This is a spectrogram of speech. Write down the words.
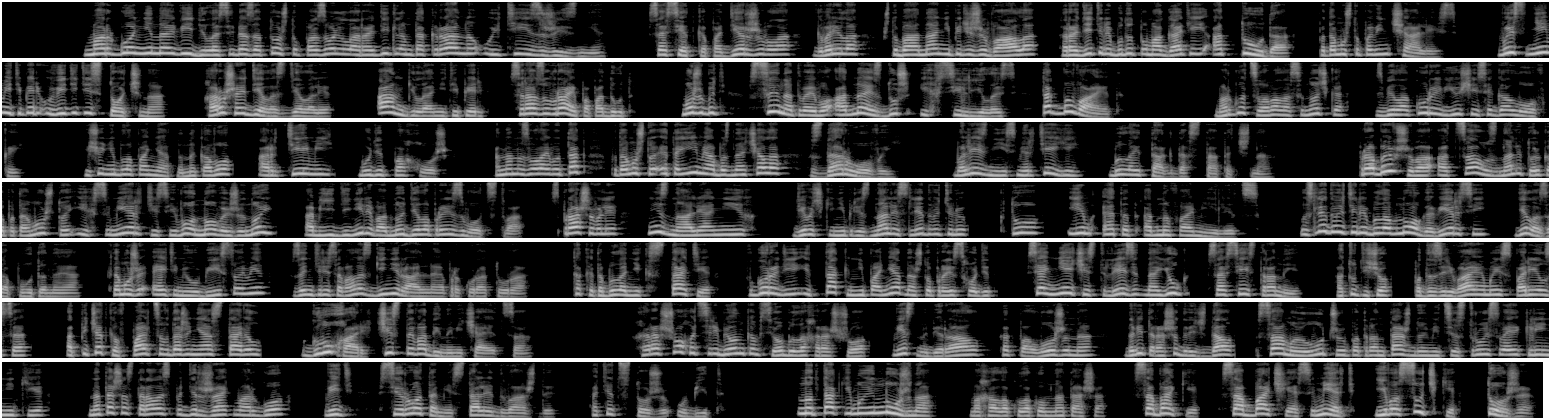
Марго ненавидела себя за то, что позволила родителям так рано уйти из жизни. Соседка поддерживала, говорила, чтобы она не переживала, родители будут помогать ей оттуда, потому что повенчались. Вы с ними теперь увидитесь точно. Хорошее дело сделали. Ангелы они теперь сразу в рай попадут. Может быть, сына твоего одна из душ их вселилась. Так бывает. Марго целовала сыночка с белокурой вьющейся головкой. Еще не было понятно, на кого Артемий будет похож. Она назвала его так, потому что это имя обозначало здоровый. Болезней и смертей ей было и так достаточно. Про бывшего отца узнали только потому, что их смерти с его новой женой объединили в одно дело производства. Спрашивали, не знали они их. Девочки не признали следователю, кто им этот однофамилец. У следователей было много версий, дело запутанное. К тому же этими убийствами заинтересовалась Генеральная прокуратура. Как это было не кстати, в городе и так непонятно, что происходит. Вся нечисть лезет на юг со всей страны, а тут еще подозреваемый испарился, отпечатков пальцев даже не оставил. Глухарь чистой воды намечается. Хорошо, хоть с ребенком все было хорошо, Вес набирал, как положено. Давид Рашидович дал самую лучшую патронтажную медсестру из своей клиники. Наташа старалась поддержать Марго, ведь сиротами стали дважды. Отец тоже убит. Но так ему и нужно, махала кулаком Наташа. Собаки, собачья смерть, его сучки тоже.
